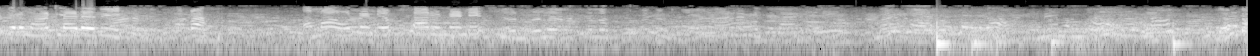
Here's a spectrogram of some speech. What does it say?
ఇద్దరు మాట్లాడేది. అబ్బా అమ్మా ఉండండి ఒకసారి ఉండండి. ఎంత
